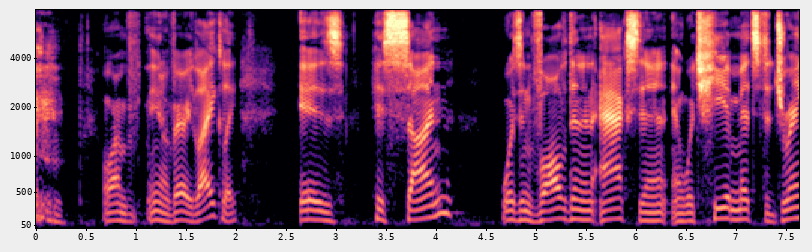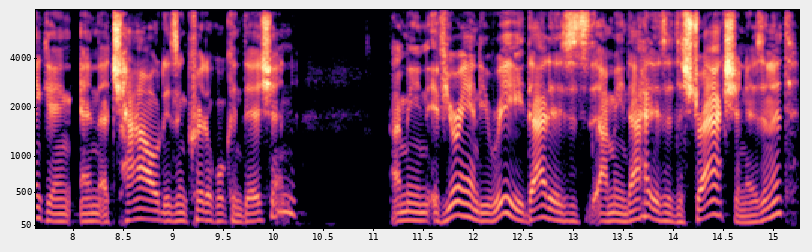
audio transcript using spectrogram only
or I'm, you know, very likely, is his son was involved in an accident in which he admits to drinking and a child is in critical condition. I mean, if you're Andy Reid, that is, I mean, that is a distraction, isn't it?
